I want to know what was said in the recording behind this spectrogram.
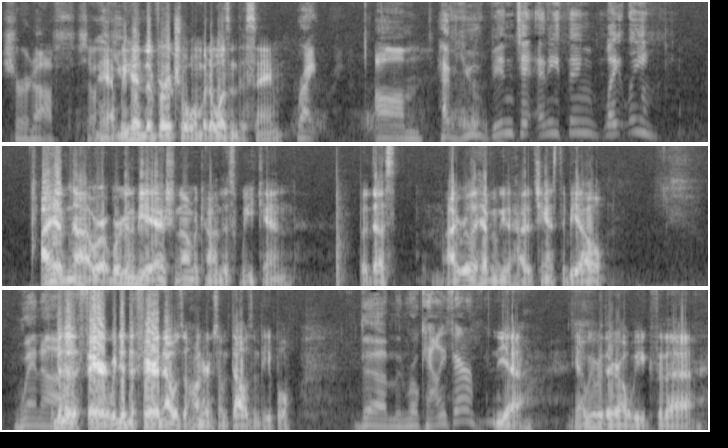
sure enough, so Yeah, you- we had the virtual one, but it wasn't the same. Right. Um, have you been to anything lately? I have not. We're, we're going to be at Astronomicon this weekend, but that's I really haven't had a chance to be out. When I've been to uh, the fair. We did the fair, and that was a hundred and some thousand people. the Monroe County Fair? Yeah, yeah, we were there all week for that.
